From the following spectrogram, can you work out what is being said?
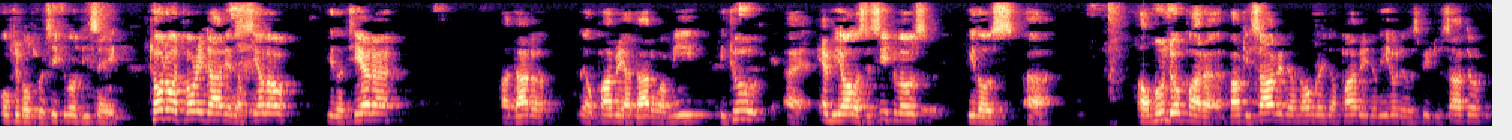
últimos versículos, dice, toda autoridad en el cielo y la tierra ha dado, el Padre ha dado a mí, y tú eh, envió a los discípulos y los uh, al mundo para bautizar en el nombre del Padre, del Hijo del Espíritu Santo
